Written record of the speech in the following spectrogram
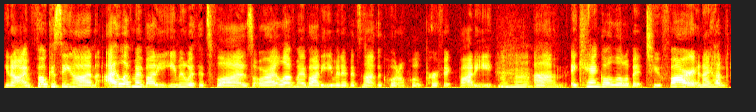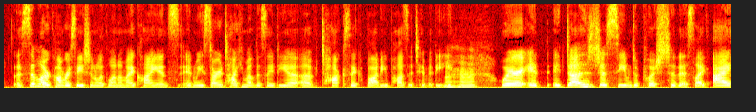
you know, I'm focusing on I love my body even with its flaws, or I love my body even if it's not the quote unquote perfect body. Mm-hmm. Um, it can go a little bit too far. And I had a similar conversation with one of my clients, and we started talking about this idea of toxic body positivity, mm-hmm. where it, it does just seem to push to this like, I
